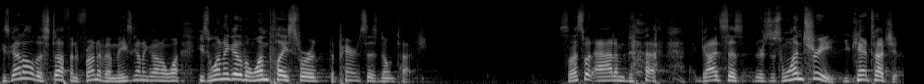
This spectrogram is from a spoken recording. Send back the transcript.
He's got all this stuff in front of him. He's going to go to one, he's want to go to the one place where the parent says don't touch. So that's what Adam does. God says there's this one tree, you can't touch it.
